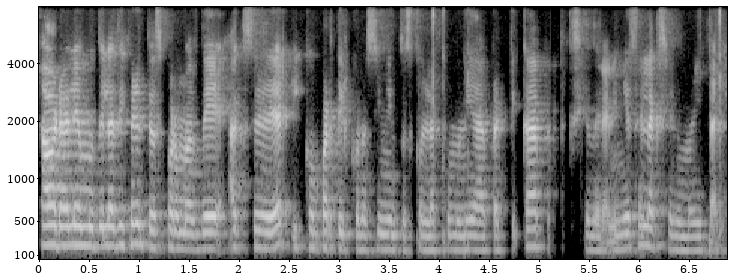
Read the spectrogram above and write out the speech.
Ahora hablemos de las diferentes formas de acceder y compartir conocimientos con la comunidad de práctica de protección de la niñez en la acción humanitaria.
